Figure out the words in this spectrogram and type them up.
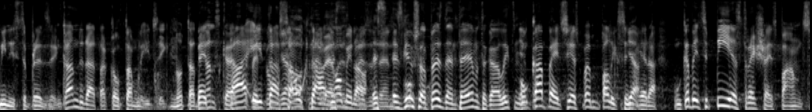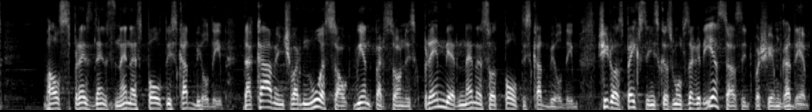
ministra prezidenta kandidātu, atkal tam līdzīgi. Nu, tā ir tā sauktā nomināla. Es, es gribu šo prezidenta tēmu likt Un viņam. kāpēc ja paliksim Jā. mierā? Un kāpēc ir 53. pāns? Valsts prezidents nenes politisku atbildību. Tā kā viņš var nosaukt vienpersoniski premjeru, nenesot politisku atbildību? Šos pēkstiņus, kas mums tagad iestāstīti par šiem gadiem,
